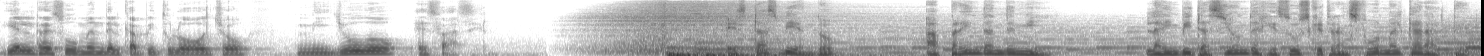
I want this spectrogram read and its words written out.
y el resumen del capítulo 8, Mi yugo es fácil. Estás viendo Aprendan de mí, la invitación de Jesús que transforma el carácter.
